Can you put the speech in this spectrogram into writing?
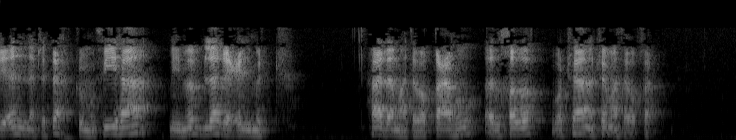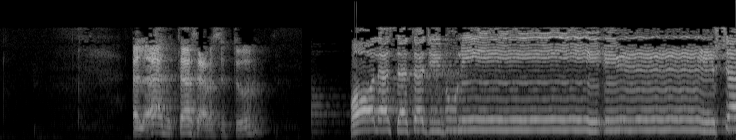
لأنك تحكم فيها بمبلغ علمك. هذا ما توقعه الخضر وكان كما توقع. الآية التاسعة والستون. قال ستجدني إن شاء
